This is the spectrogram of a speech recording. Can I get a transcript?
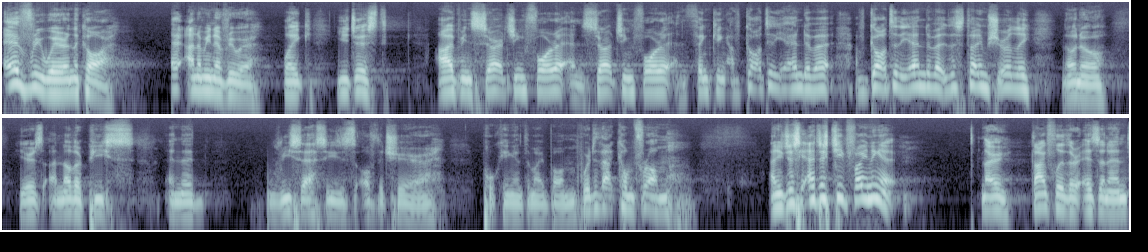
everywhere in the car, and I mean everywhere. Like you just, I've been searching for it and searching for it and thinking, I've got to the end of it. I've got to the end of it this time, surely. No, no. Here's another piece in the recesses of the chair poking into my bum. Where did that come from? And he just, I just keep finding it. Now, thankfully, there is an end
